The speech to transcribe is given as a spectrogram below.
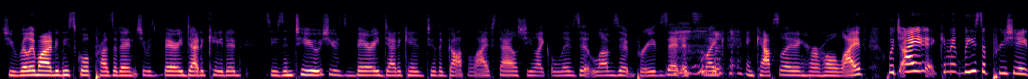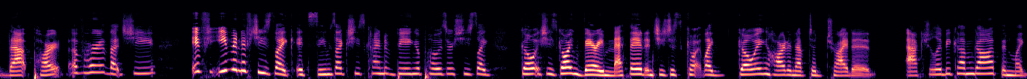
she really wanted to be school president. She was very dedicated. Season 2, she was very dedicated to the goth lifestyle. She like lives it, loves it, breathes it. It's like encapsulating her whole life, which I can at least appreciate that part of her that she if even if she's like it seems like she's kind of being a poser, she's like go she's going very method and she's just go, like going hard enough to try to actually become goth and like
